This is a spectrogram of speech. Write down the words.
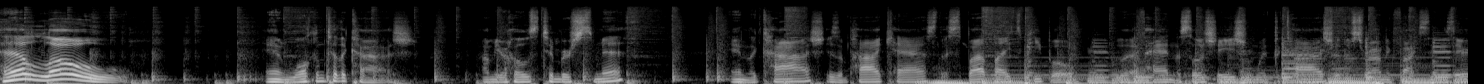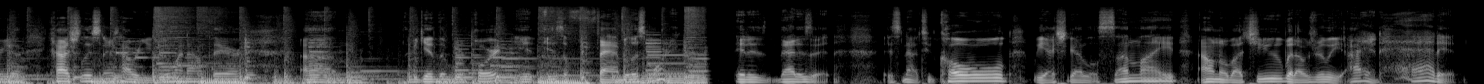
Hello, and welcome to the Kosh. I'm your host, Timber Smith, and the Kosh is a podcast that spotlights people who have had an association with the Kosh or the surrounding Fox Cities area. Kosh listeners, how are you doing out there? Um, let me give the report. It is a fabulous morning. It is that is it. It's not too cold. We actually got a little sunlight. I don't know about you, but I was really I had had it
